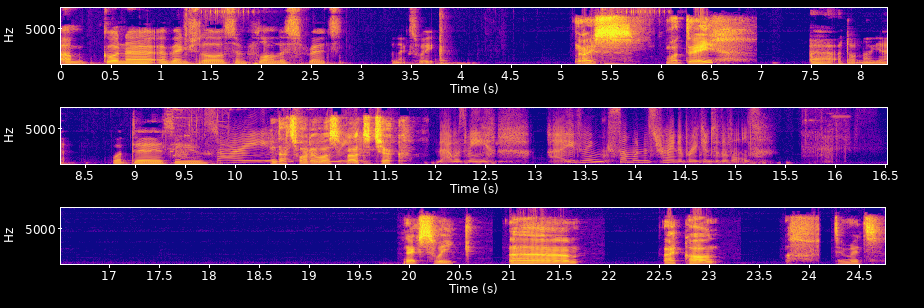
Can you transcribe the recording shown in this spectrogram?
I'm gonna arrange those in flawless raids for next week. Nice. What day? Uh, I don't know yet. What days are you? Sorry. if That's what I was you, about to check. That was me. I think someone is trying to break into the vault. Next week. Um, I can't. Damn it.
